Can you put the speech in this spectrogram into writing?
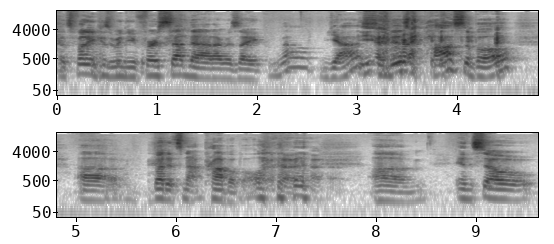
that's funny because when you first said that, I was like, well, yes, Yeah, it is right. possible, uh, but it's not probable. um, and so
